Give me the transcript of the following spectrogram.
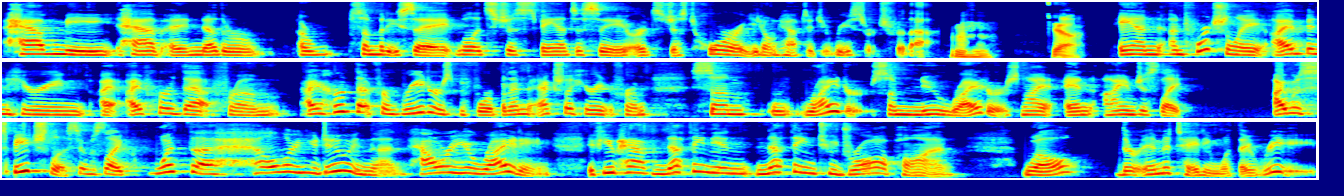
have me have another a, somebody say, "Well, it's just fantasy or it's just horror." You don't have to do research for that. Mm-hmm. Yeah. And unfortunately, I've been hearing, I, have heard that from, I heard that from readers before, but I'm actually hearing it from some writers, some new writers. And I, and I'm just like, I was speechless. It was like, what the hell are you doing then? How are you writing? If you have nothing in, nothing to draw upon, well, they're imitating what they read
